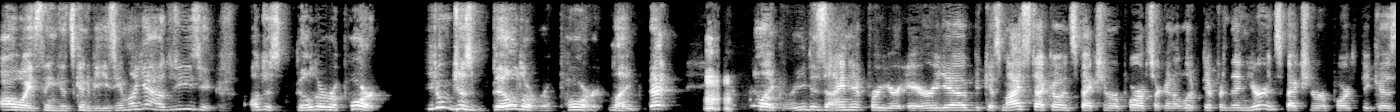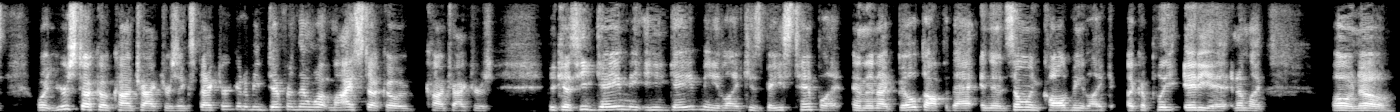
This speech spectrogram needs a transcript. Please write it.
always think it's going to be easy. I'm like, yeah, it's easy. I'll just build a report. You don't just build a report like that Mm-mm. Like redesign it for your area? Because my stucco inspection reports are going to look different than your inspection reports because what your stucco contractors expect are going to be different than what my stucco contractors. Because he gave me he gave me like his base template and then I built off of that and then someone called me like a complete idiot and I'm like oh no.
